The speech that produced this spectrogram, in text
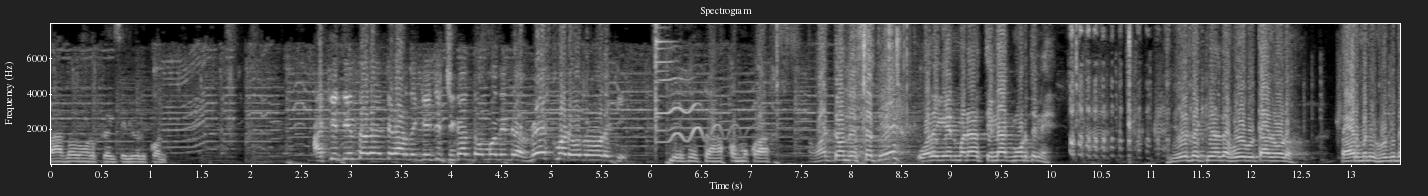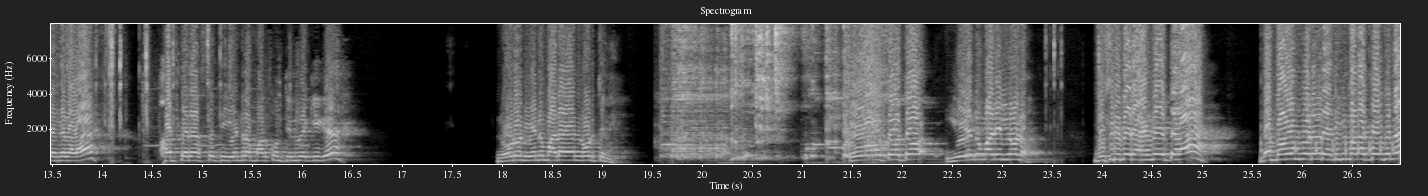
ಹಾಗ ನೋಡ್ ಕೈಸಲ್ಲಿ ಹಿಡ್ಕೊಂಡು. ಅಕ್ಕಿ ತಿಂತದೆ ಅಂತೇಳಿ ಅರ್ಧ ಕೆಜಿ ಚಿಕನ್ ತಗೊಂಬಂದಿದ್ದೆ. ವೇಸ್ಟ್ ಮಾಡಿ ಹೋದ್ರು ನೋಡಕ್ಕಿ. ಹೊಟ್ಟೆ ಒಂದ್ ಎಷ್ಟತಿ ಒಳಗೆ ಏನ್ ಮಾಡ್ಯಾರ ತಿನ್ನಾಕ್ ನೋಡ್ತೀನಿ. ಹೇಳ್ದ ಕೇಳ್ದ ಹೋಗ್ಬಿಟ್ಟ ನೋಡು. ತವ್ರ ಮನೆಗೆ ಹೋಗಿದ್ದಂಗದ ಹೊಟ್ಟೆ ರಸ್ತತಿ ಏನ್ರ ಮಾಡ್ಕೊಂಡ್ ತಿನ್ಬೇಕೀಗ ನೋಡೋಣ ಏನು ಮಾಡ ನೋಡ್ತೀನಿ. ತೋ ತೋ ತೋ, ಏನು ಮಾಡಿಲ್ಲ ನೋಡು. ಮುಸ್ರಿ ಬೇರೆ ಹಂಗ ಐತಳ ನಮ್ಮ ಅವ್ ನೋಡಿದ್ರೆ ಅಡಿಗೆ ಮಾಡಕ್ ಹೋಗಿನ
